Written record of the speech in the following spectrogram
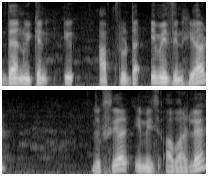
then we can upload the image in here. Looks here image overlay.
